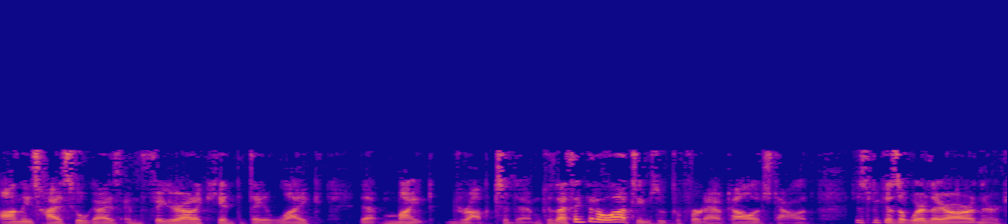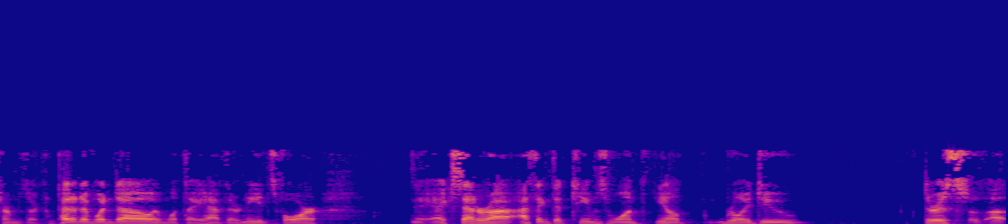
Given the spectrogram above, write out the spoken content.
on these high school guys and figure out a kid that they like that might drop to them. Because I think that a lot of teams would prefer to have college talent just because of where they are in their terms of their competitive window and what they have their needs for, eh, et cetera. I think that teams want, you know, really do there is a,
